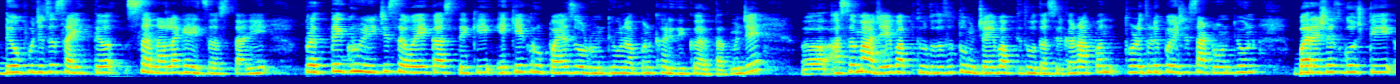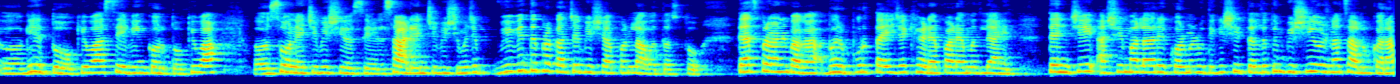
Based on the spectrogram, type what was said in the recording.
देवपूजेचं साहित्य सणाला घ्यायचं असतं आणि प्रत्येक गृहिणीची सवय एक असते की एक एक रुपया जोडून ठेवून आपण खरेदी करतात. म्हणजे असं माझ्याही बाबतीत होतं तसं तुमच्याही बाबतीत होत असेल. कारण आपण थोडे थोडे पैसे साठवून ठेवून बऱ्याचशाच गोष्टी घेतो किंवा सेव्हिंग करतो किंवा सोन्याची बिशी असेल साड्यांची बिशी म्हणजे विविध प्रकारच्या बिशी आपण लावत असतो. त्याचप्रमाणे बघा भरपूर ताई ज्या खेड्यापाड्यामधले आहेत त्यांची अशी मला रिक्वायरमेंट होती की शीतल तर तुम्ही बिशी योजना चालू करा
